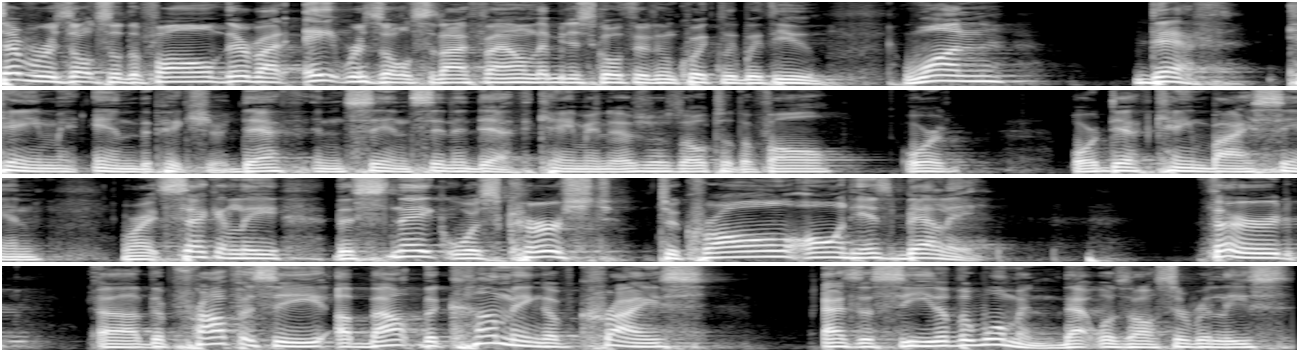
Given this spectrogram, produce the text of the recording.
Several results of the fall. There are about eight results that I found. Let me just go through them quickly with you. One, death came in the picture. Death and sin, sin and death came in as a result of the fall, or or death came by sin. Right. Secondly, the snake was cursed to crawl on his belly. Third, uh, the prophecy about the coming of Christ as the seed of the woman that was also released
